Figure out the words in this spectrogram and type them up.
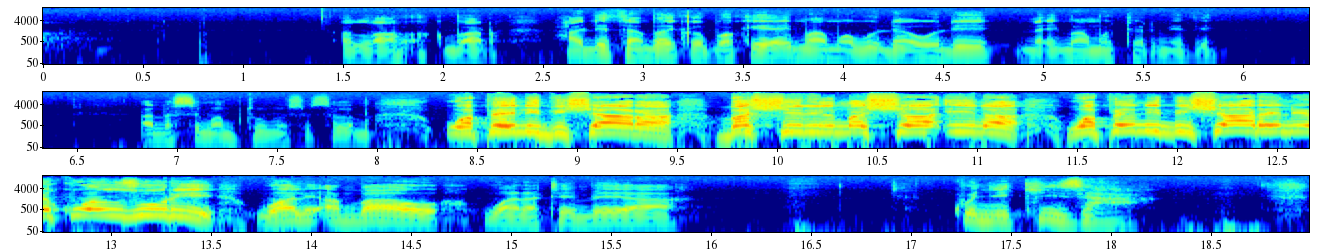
Allahu akbar. Hadithi ambayo ikipokea imamu abu daudi na imamu tirmidhi. Anasema mtume saa wapeni bishara bashiri lmashaina wapeni bishara iliyokuwa nzuri wale ambao wanatembea kwenye kiza.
